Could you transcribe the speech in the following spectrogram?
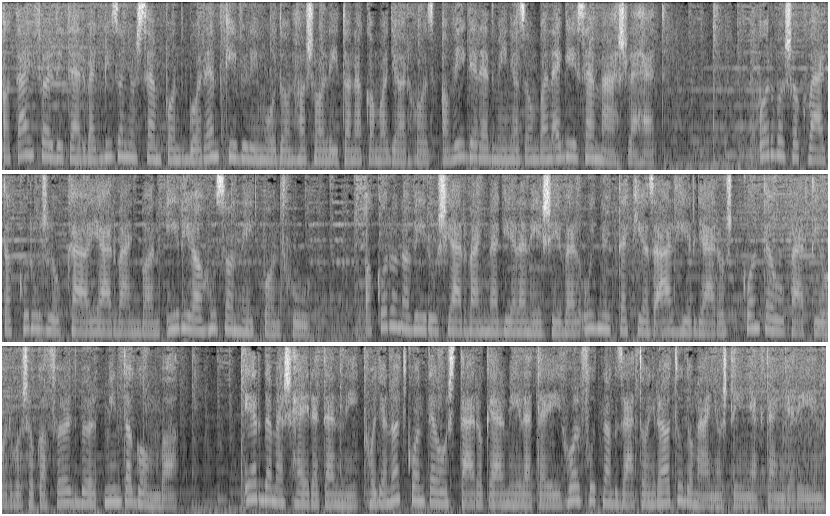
A tájföldi tervek bizonyos szempontból rendkívüli módon hasonlítanak a magyarhoz, a végeredmény azonban egészen más lehet. Orvosok váltak kuruzslókká a járványban, írja a 24.hu. A koronavírus járvány megjelenésével úgy nőttek ki az álhírgyáros, konteópárti orvosok a földből, mint a gomba. Érdemes helyre tenni, hogy a nagy konteós sztárok elméletei hol futnak zátonyra a tudományos tények tengerén.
